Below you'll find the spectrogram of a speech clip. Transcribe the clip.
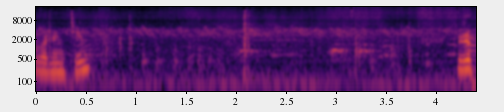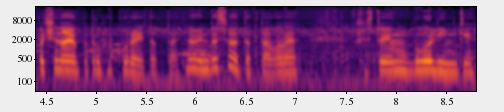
Валентин. Вже починаю потрохи курей топтати. Ну він до цього топтав, але щось то йому було ліньки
